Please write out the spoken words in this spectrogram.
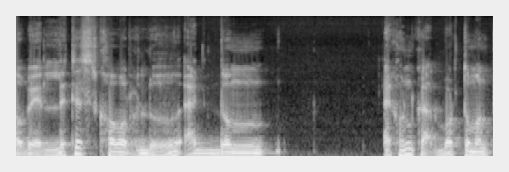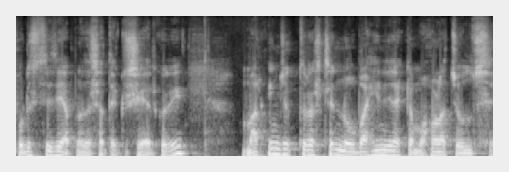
তবে লেটেস্ট খবর হলো একদম এখনকার বর্তমান পরিস্থিতি আপনাদের সাথে একটু শেয়ার করি। মার্কিন যুক্তরাষ্ট্রের নৌবাহিনীর একটা মহড়া চলছে।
